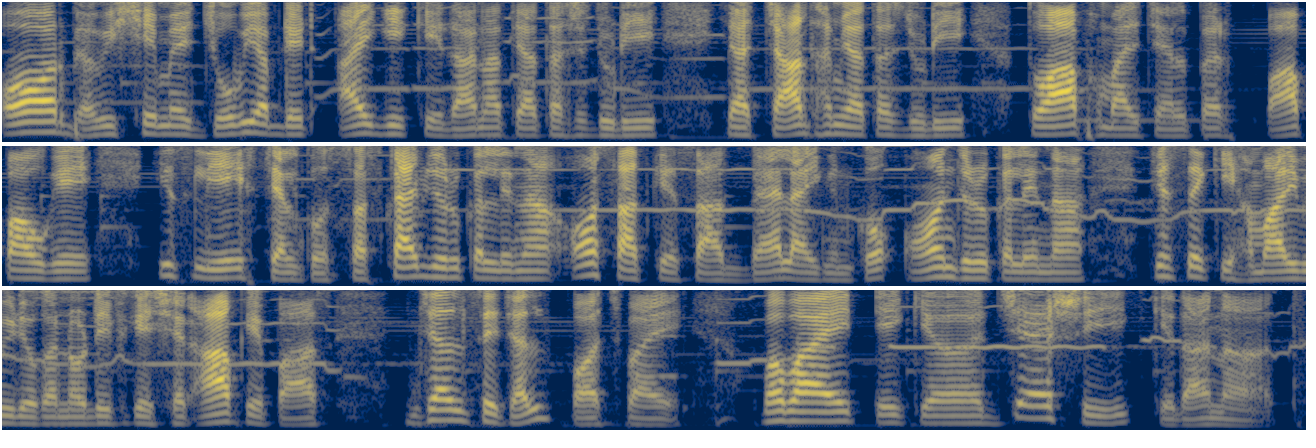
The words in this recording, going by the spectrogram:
और भविष्य में जो भी अपडेट आएगी केदारनाथ यात्रा से जुड़ी या चारधाम यात्रा से जुड़ी तो आप हमारे चैनल पर पा पाओगे। इसलिए इस चैनल को सब्सक्राइब ज़रूर कर लेना और साथ के साथ बेल आइकन को ऑन ज़रूर कर लेना, जिससे कि हमारी वीडियो का नोटिफिकेशन आपके पास जल्द से जल्द पहुँच पाए। बाय टेक केयर जय श्री केदारनाथ।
